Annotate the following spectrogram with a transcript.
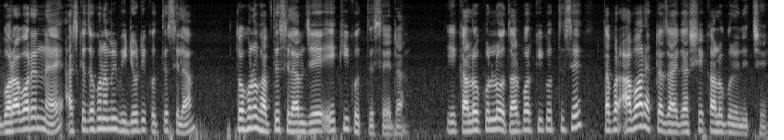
বরাবরের ন্যায়, আজকে যখন আমি ভিডিওটি করতেছিলাম, তখনও ভাবতেছিলাম যে এ কি করতেছে এটা? এ কালো করল, তারপর কি করতেছে? তারপর আবার একটা জায়গা সে কালো করে নিচ্ছে।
